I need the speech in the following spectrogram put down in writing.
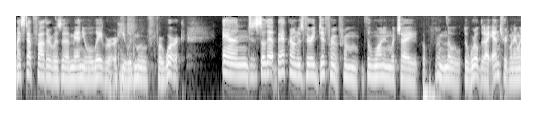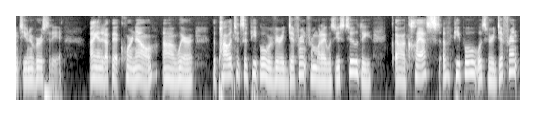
My stepfather was a manual laborer. He would move for work. And so that background was very different from the one in which I, from the, the world that I entered when I went to university. I ended up at Cornell, uh, where the politics of people were very different from what I was used to. The uh, class of people was very different.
